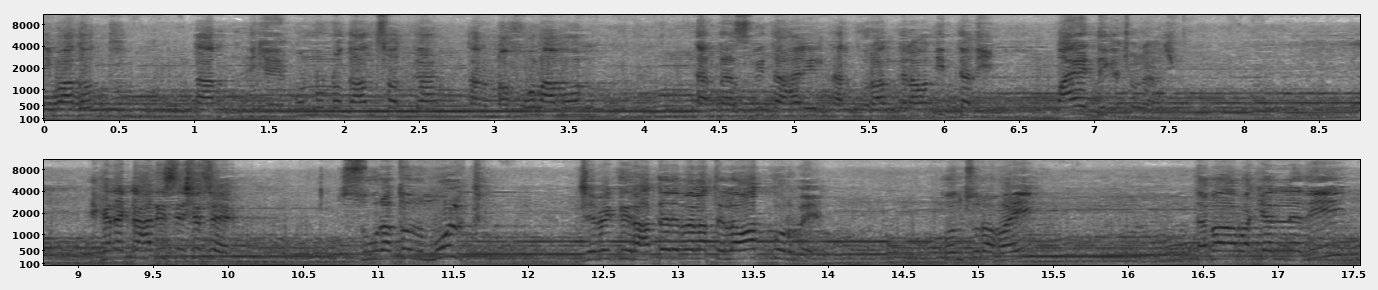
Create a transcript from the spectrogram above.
ইবাদত, তার দিকে অন্য অন্য দান সৎকার, তার নফল আমল, তার তাসবি তাহালিল, তার কোরআন তেলাওয়াত ইত্যাদি পায়ের দিকে চলে আসবে। এখানে একটা হাদিস এসেছে, সুরাতুল মুলক। যে ব্যক্তি রাতের বেলা তেলাওয়াত করবে, কোন সূরা ভাই? তাবারাকাল্লাযী বিয়াদিহিল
